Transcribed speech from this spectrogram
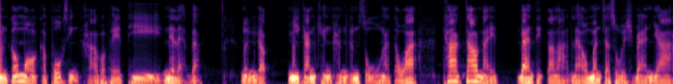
มันก็เหมาะกับพวกสินค้าประเภทที่เนี่ยแหละแบบ เหมือนกับมีการแข่งขันกันสูงอะแต่ว่าถ้าเจ้าไหนแบรนด์ติดตลาดแล้วมันจะสวิชแบรนด์ยาก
